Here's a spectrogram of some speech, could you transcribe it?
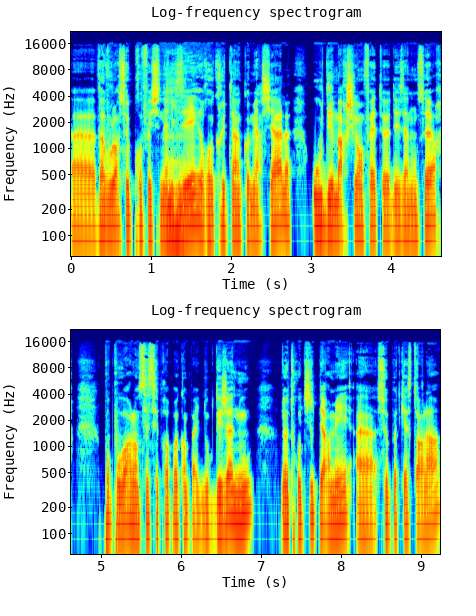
euh, va vouloir se professionnaliser, mmh. recruter un commercial, ou démarcher en fait des annonceurs pour pouvoir lancer ses propres campagnes. Donc déjà, nous, notre outil permet à ce podcasteur-là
